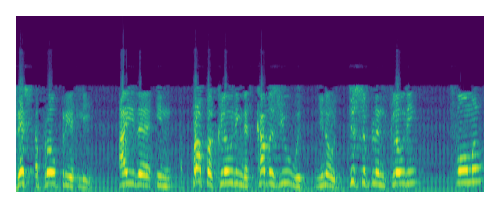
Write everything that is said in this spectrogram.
dress appropriately, either in proper clothing that covers you with, you know, disciplined clothing, formal,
